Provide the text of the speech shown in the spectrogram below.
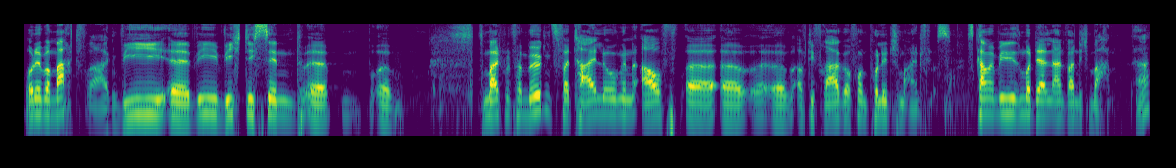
Oder über Machtfragen, wie, äh, wie wichtig sind äh, äh zum Beispiel Vermögensverteilungen auf, äh, äh, auf die Frage von politischem Einfluss. Das kann man mit diesen Modellen einfach nicht machen. Ja?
